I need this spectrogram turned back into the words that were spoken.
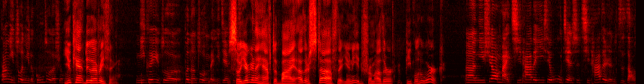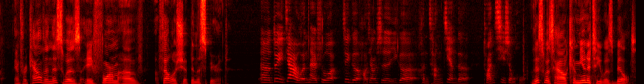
当你做你的工作的时候 you 呢， can't do everything. 你可以做，不能做每一件事 So 情。 you're going to have to buy other stuff that you need from other people who work. 呃，你需要买其他的一些物件是其他的人制造的。 And for Calvin, this was a form of fellowship in the Spirit. 嗯、对加尔文来说，这个好像是一个很常见的团契生活。 This was how community was built.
